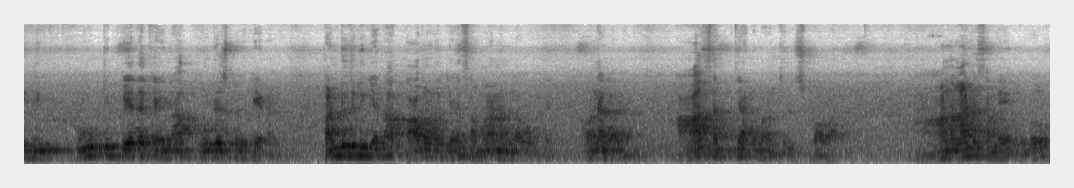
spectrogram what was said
ఇది పూర్తి పేదకైనా కూటేశ్వరికైనా పండితుడికైనా పాపలకైనా సమానంగా ఉంటాయి. అవునా కదా? ఆ సత్యాన్ని మనం తెలుసుకోవాలి. ఆనాటి సమయంలో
